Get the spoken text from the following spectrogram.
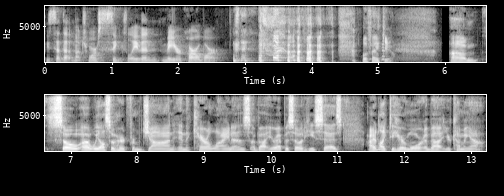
You said that much more succinctly than me or Karl Barth. well, thank you. Um, so uh, we also heard from John in the Carolinas about your episode. He says, "I'd like to hear more about your coming out.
